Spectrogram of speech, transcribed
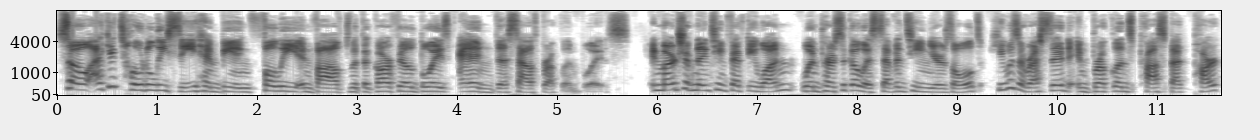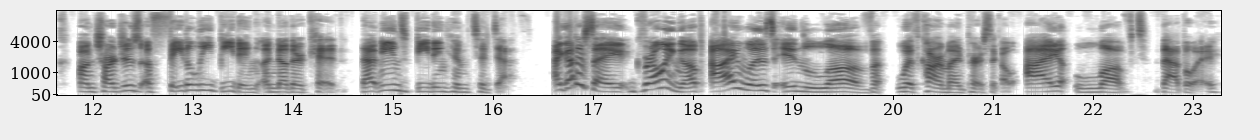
So I could totally see him being fully involved with the Garfield Boys and the South Brooklyn Boys. In March of 1951, when Persico was 17 years old, he was arrested in Brooklyn's Prospect Park on charges of fatally beating another kid. That means beating him to death. I gotta say, growing up, I was in love with Carmine Persico. I loved that boy.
